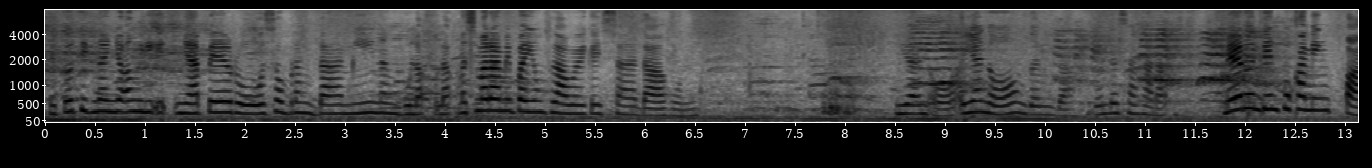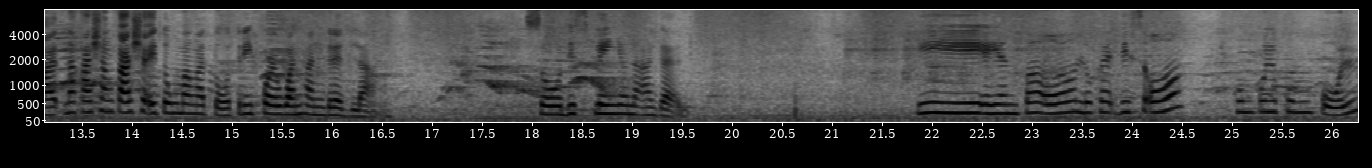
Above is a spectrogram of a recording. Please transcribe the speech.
Ito, tignan nyo ang liit niya, pero sobrang dami ng bulaklak. Mas marami pa yung flower kaysa dahon. Yan oh. Ayan oh, ang ganda. Ganda sa harap. Meron din po kaming pot na kasyang-kasya itong mga to. 3 for 100 lang. So, display nyo na agad. Eh, ayan pa oh. Look at this oh. Kumpul-kumpul.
